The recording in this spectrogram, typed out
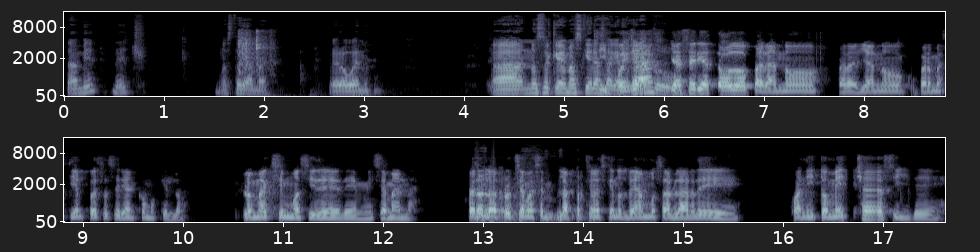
También, de hecho. No estaría mal. Pero bueno. Ah, no sé qué más quieras pues agregar. ya, ya, sería todo para no, para ya no ocupar más tiempo. Eso serían como que lo, lo máximo así de, de mi semana. Pero la próxima la próxima vez que nos veamos hablar de Juanito Mechas y de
